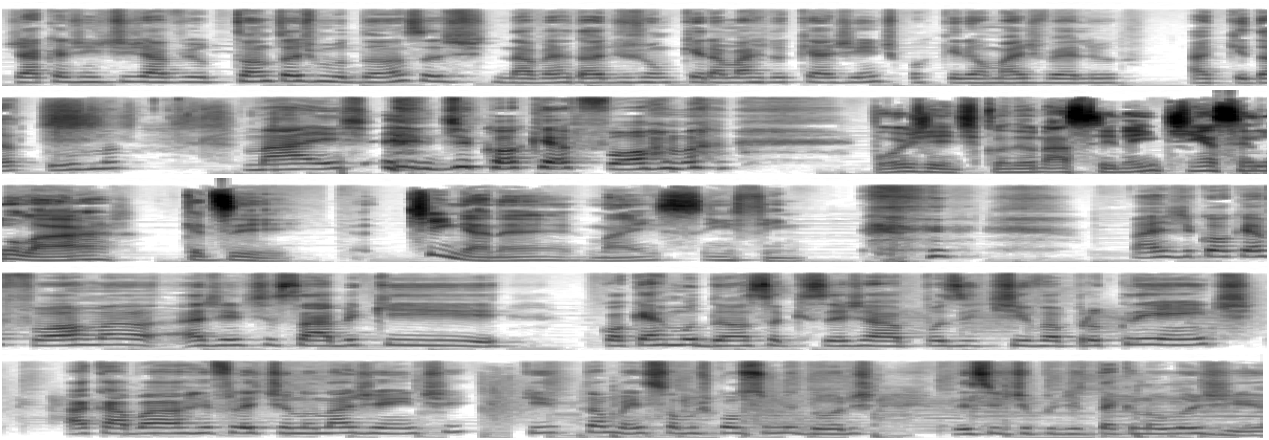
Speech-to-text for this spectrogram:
já que a gente já viu tantas mudanças. Na verdade, o João queira mais do que a gente, porque ele é o mais velho aqui da turma. Mas, de qualquer forma. Pô, gente, quando eu nasci nem tinha celular. Quer dizer, tinha, né? Mas, enfim. Mas, de qualquer forma, a gente sabe que qualquer mudança que seja positiva para o cliente acaba refletindo na gente, que também somos consumidores desse tipo de tecnologia.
